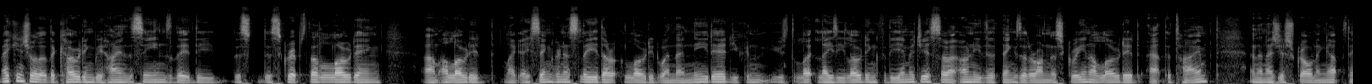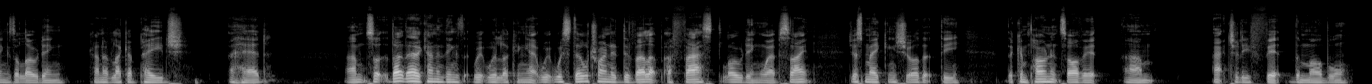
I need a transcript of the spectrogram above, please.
making sure that the coding behind the scenes, the the the, the scripts that are loading. Um, are loaded like asynchronously. They're loaded when they're needed. You can use lazy loading for the images, so only the things that are on the screen are loaded at the time. And then as you're scrolling up, things are loading kind of like a page ahead. Um, so that, they're the kind of things that we- we're looking at. We- We're still trying to develop a fast loading website, just making sure that the the components of it um, actually fit the mobile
